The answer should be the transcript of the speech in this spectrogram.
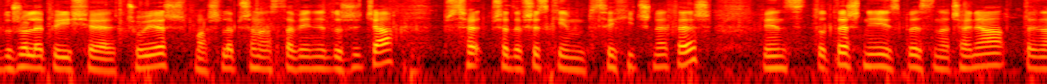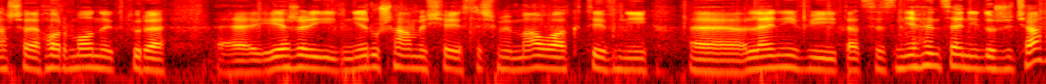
dużo lepiej się czujesz, masz lepsze nastawienie do życia, przede wszystkim psychiczne też, więc to też nie jest bez znaczenia. Te nasze hormony, które jeżeli nie ruszamy się, jesteśmy mało aktywni, leniwi, tacy zniechęceni do życia,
